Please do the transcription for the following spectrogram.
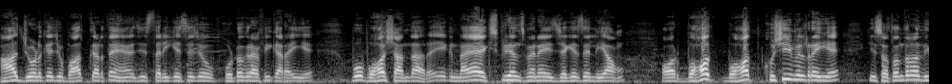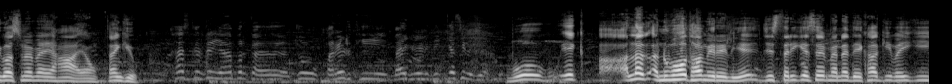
हाथ जोड़ के जो बात करते हैं जिस तरीके से जो फोटोग्राफी कराई है वो बहुत शानदार है एक नया एक्सपीरियंस मैंने इस जगह से लिया हूँ और बहुत बहुत खुशी मिल रही है कि स्वतंत्रता दिवस में मैं यहाँ आया हूँ थैंक यू खास करके यहाँ पर क- जो परेड थी बाइक रैली थी कैसी लगी आपको? वो एक अलग अनुभव था मेरे लिए जिस तरीके से मैंने देखा कि भाई कि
